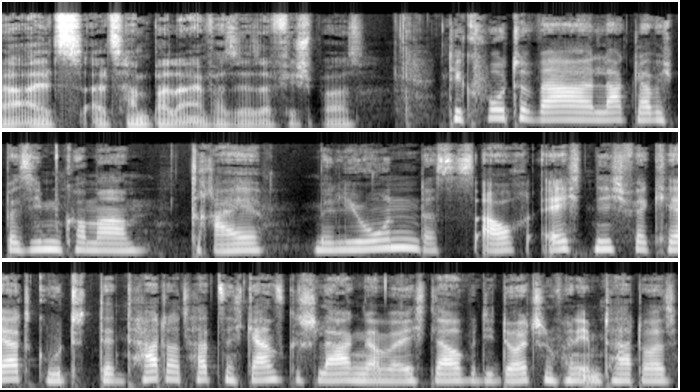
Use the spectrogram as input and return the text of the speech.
als, als Handballer einfach sehr, sehr viel Spaß. Die Quote war, lag, glaube ich, bei 7,3 Millionen. Das ist auch echt nicht verkehrt. Gut, den Tatort hat es nicht ganz geschlagen, aber ich glaube, die Deutschen von dem Tatort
